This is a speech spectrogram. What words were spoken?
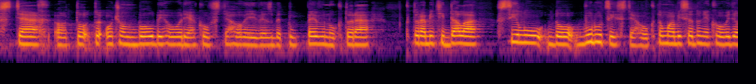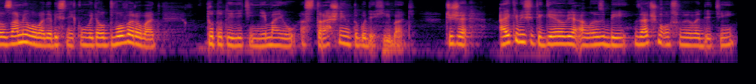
vzťah, to, to, o čom bol by hovorí ako vzťahovej väzbe, tú pevnú, ktorá, ktorá by ti dala silu do budúcich vzťahov, k tomu, aby sa do niekoho vedel zamilovať, aby si niekomu vedel dôverovať. Toto tie deti nemajú a strašne im to bude chýbať. Čiže aj keby si tí gejovia a lesby začnú osvojovať deti,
